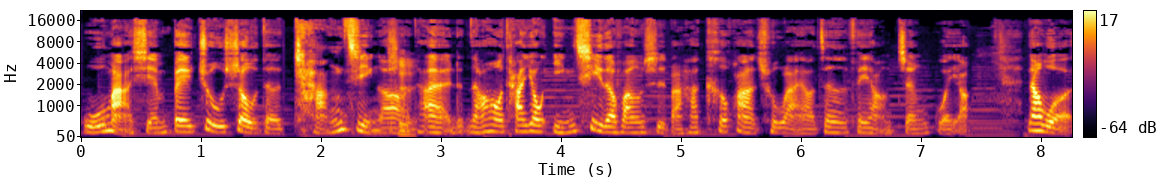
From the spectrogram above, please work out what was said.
五马衔杯祝寿的场景啊，哎，然后他用银器的方式把它刻画出来啊，真的非常珍贵啊。那我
